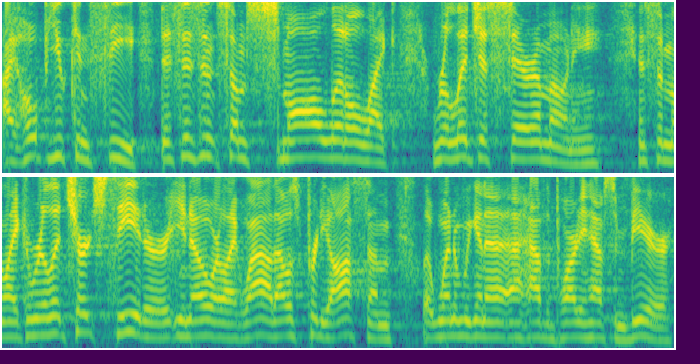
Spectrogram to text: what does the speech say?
I hope you can see this isn't some small little like religious ceremony in some like real church theater, you know, or like, wow, that was pretty awesome. Like, when are we going to have the party and have some beer?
